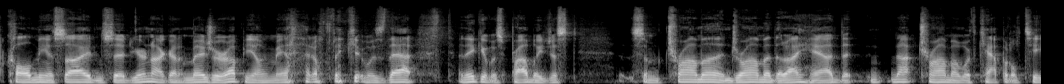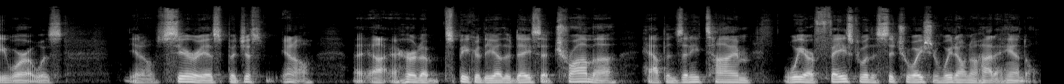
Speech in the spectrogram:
called me aside and said, You're not going to measure up, young man. I don't think it was that. I think it was probably just some trauma and drama that I had that not trauma with capital T where it was you know, serious, but just, you know, I, I heard a speaker the other day said trauma happens anytime we are faced with a situation we don't know how to handle.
